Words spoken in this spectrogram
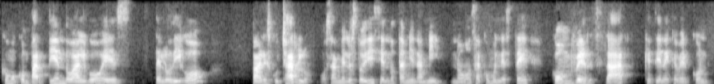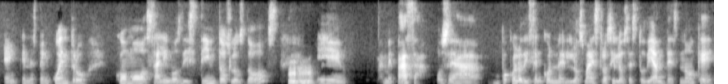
como compartiendo algo es, te lo digo para escucharlo, o sea, me lo estoy diciendo también a mí, ¿no? O sea, como en este conversar que tiene que ver con, en, este encuentro, cómo salimos distintos los dos, eh, me pasa, o sea, un poco lo dicen con los maestros y los estudiantes, ¿no? Que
